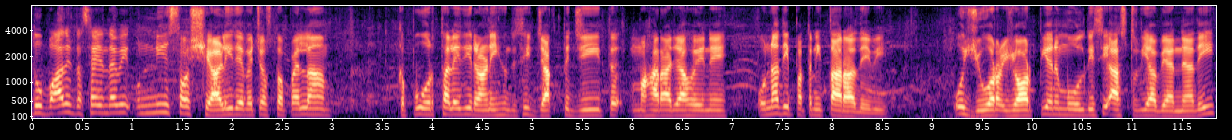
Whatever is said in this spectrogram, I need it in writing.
ਤੋਂ ਬਾਅਦ ਦੱਸਿਆ ਜਾਂਦਾ ਵੀ 1946 ਦੇ ਵਿੱਚ ਉਸ ਤੋਂ ਪਹਿਲਾਂ ਕਪੂਰਥਲੇ ਦੀ ਰਾਣੀ ਹੁੰਦੀ ਸੀ ਜਗਤਜੀਤ ਮਹਾਰਾਜਾ ਹੋਏ ਨੇ, ਉਹਨਾਂ ਦੀ ਪਤਨੀ ਤਾਰਾ ਦੇਵੀ। ਉਹ ਯੂਰ- ਯੂਰਪੀਅਨ ਮੂਲ ਦੀ ਸੀ, ਆਸਟਰੀਆ ਵਿਆਨਾ ਦੀ।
